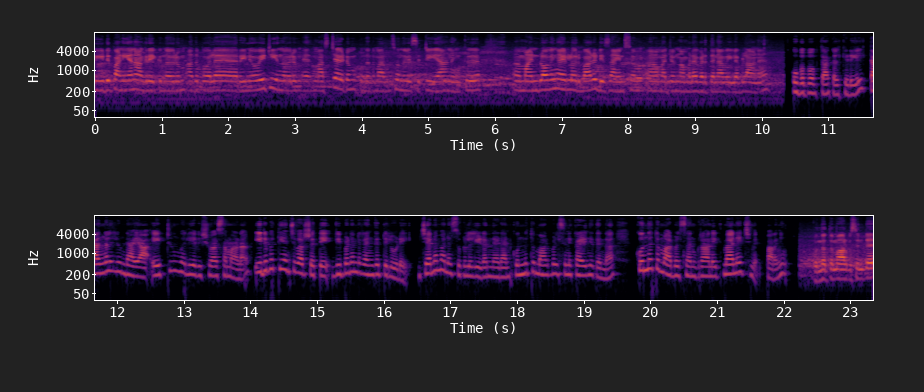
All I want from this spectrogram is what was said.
വീട് പണിയാൻ ആഗ്രഹിക്കുന്നവരും അതുപോലെ റിനോവേറ്റ് ചെയ്യുന്നവരും മസ്റ്റായിട്ടും കുന്നത്ത് മാർബിൾസ് ഒന്ന് വിസിറ്റ് ചെയ്യുക. നിങ്ങൾക്ക് മൈൻഡ് ബ്ലോവിംഗ് ആയിട്ടുള്ള ഒരുപാട് ഡിസൈൻസും മറ്റും നമ്മുടെ ഇവിടെ തന്നെ അവൈലബിൾ ആണ്. ഉപഭോക്താക്കൾക്കിടയിൽ തങ്ങളിലുണ്ടായ ഏറ്റവും വലിയ വിശ്വാസമാണ് ഇരുപത്തിയഞ്ച് വർഷത്തെ വിപണന രംഗത്തിലൂടെ ജനമനസ്സുകളിൽ ഇടം നേടാൻ കുന്നത്ത് മാർബിൾസിന് കഴിഞ്ഞതെന്ന് Kunnath marbles and granite management പറഞ്ഞു. കുന്നത്ത് മാർബിൾസിന്റെ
